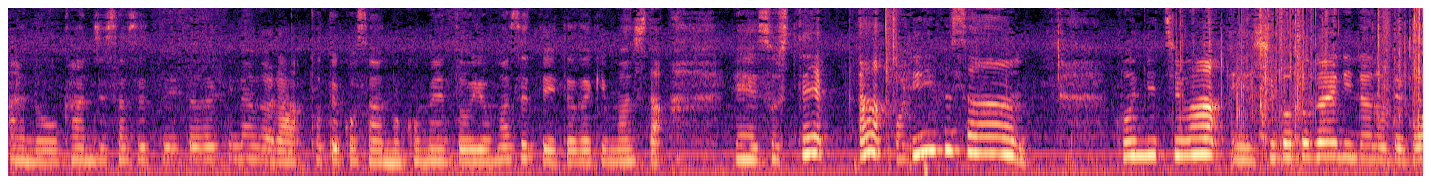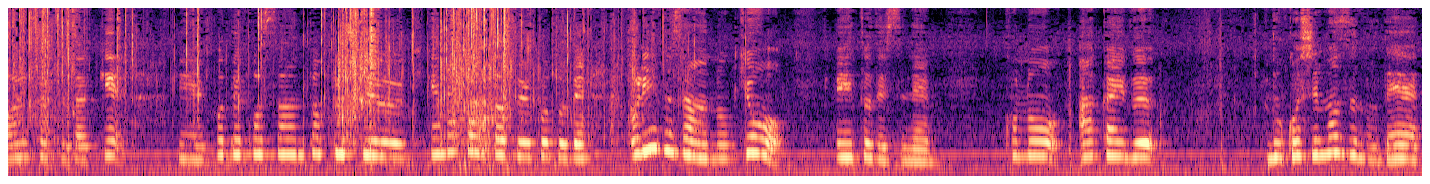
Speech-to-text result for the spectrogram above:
あの感じさせていただきながらポテコさんのコメントを読ませていただきました、えー、そしてあオリーブさん。こんにちは、えー、仕事帰りなのでご挨拶だけ、えー、ポテコさん特集聞けなかったということでオリーブさんあの今日え、ー、とですねこのアーカイブ残しますので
